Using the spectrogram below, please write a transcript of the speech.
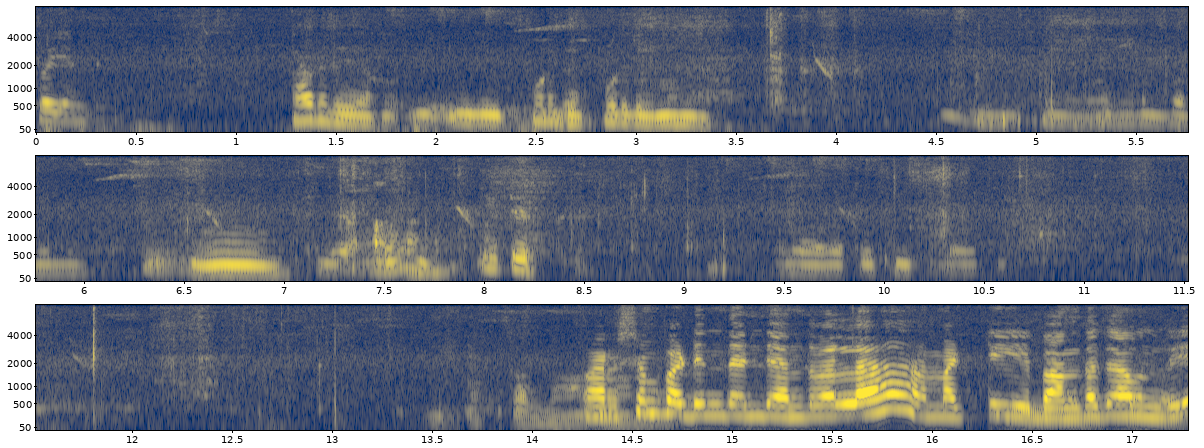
పోయండి. తాగదు ఇది పొడిది పొడిది ముందు. వర్షం పడిందండి అందువల్ల మట్టి బందగా ఉంది.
